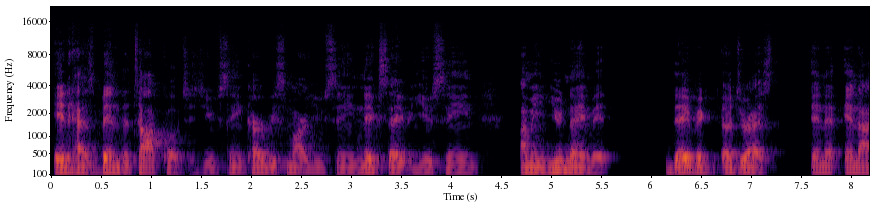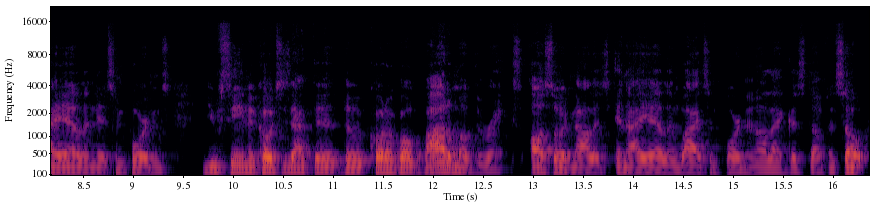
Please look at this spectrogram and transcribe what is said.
It has been the top coaches. You've seen Kirby Smart, you've seen Nick Saban, you've seen, I mean, you name it. David addressed NIL and its importance. You've seen the coaches at the the quote unquote bottom of the ranks also acknowledge NIL and why it's important and all that good stuff. And so,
